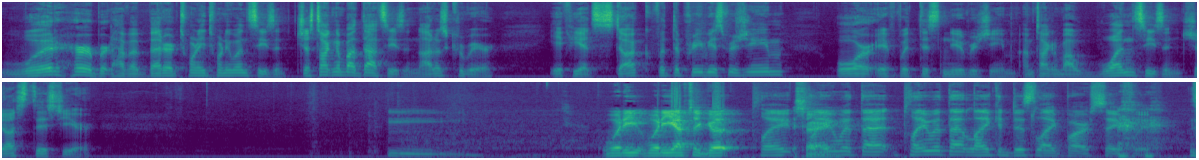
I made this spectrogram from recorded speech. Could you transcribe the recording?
would Herbert have a better 2021 season? Just talking about that season, not his career. If he had stuck with the previous regime, or if with this new regime, I'm talking about one season just this year. What do you what do you have to go Play Sorry. play with that play with that like and dislike bar safely.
